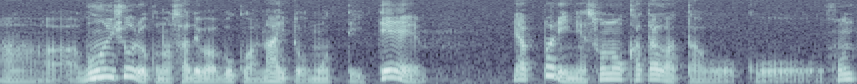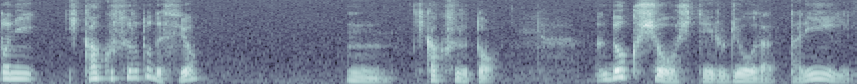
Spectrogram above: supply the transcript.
あ、文章力の差では僕はないと思っていて、やっぱりね、その方々を、こう、本当に比較するとですよ。うん、比較すると、読書をしている量だったり、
